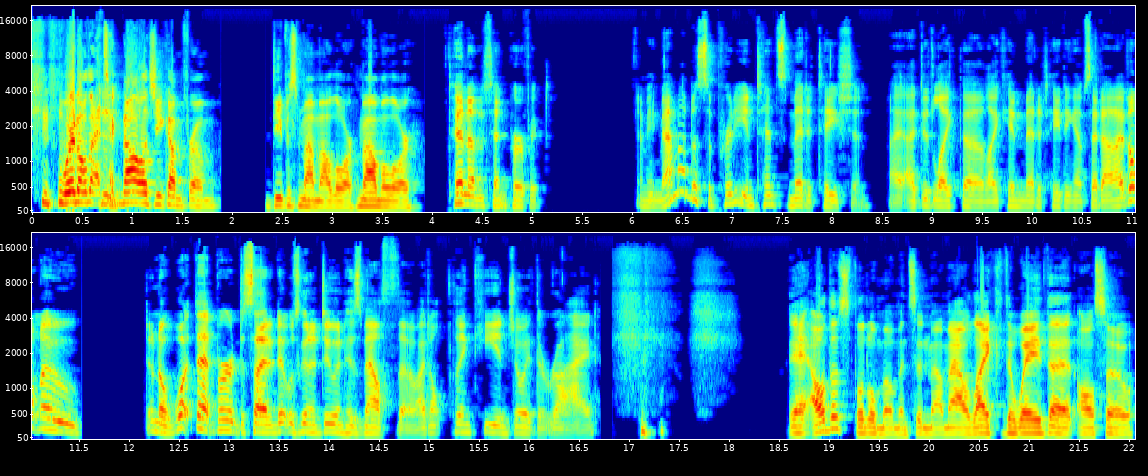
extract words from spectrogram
Where'd all that Hmm. technology come from? Deepest Mao Mao lore. Mau lore. Ten out of ten, perfect. I mean, Mao Mao does a pretty intense meditation. I, I did like the like him meditating upside down. I don't know, don't know what that bird decided it was going to do in his mouth, though. I don't think he enjoyed the ride. Yeah, all those little moments in Mao Mao, like the way that also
